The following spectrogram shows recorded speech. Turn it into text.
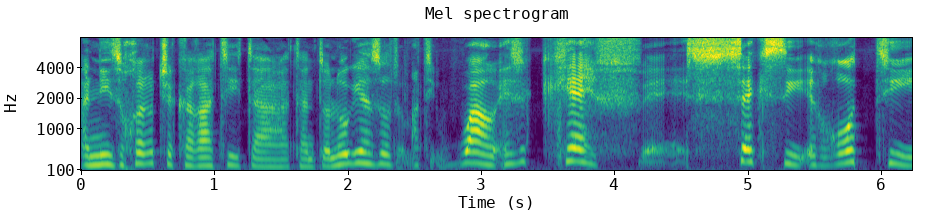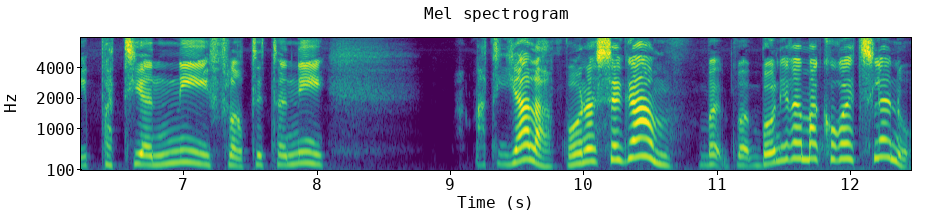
אני זוכרת שקראתי את האנתולוגיה הזאת, אמרתי, וואו, איזה כיף, סקסי, אירוטי, פתייני, פלרטטני. אמרתי, יאללה, בואו נעשה גם, בואו נראה מה קורה אצלנו.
